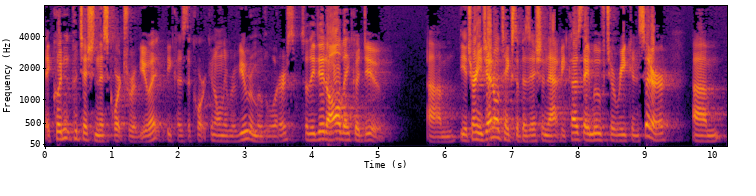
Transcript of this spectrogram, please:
They couldn't petition this court to review it because the court can only review removal orders. So they did all they could do. Um, the Attorney General takes the position that because they moved to reconsider, um,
